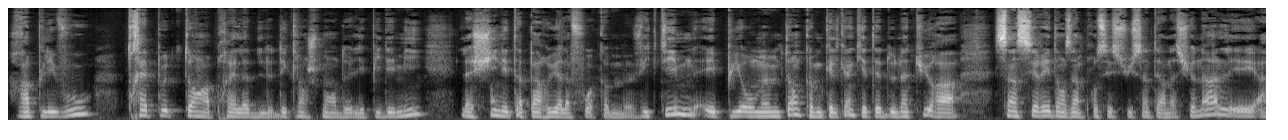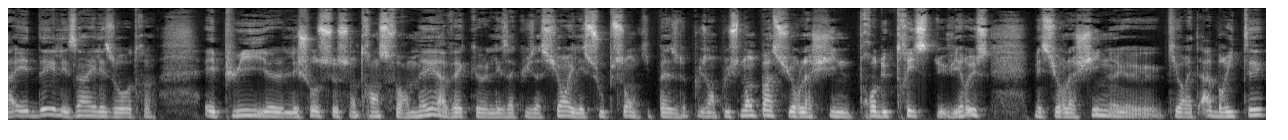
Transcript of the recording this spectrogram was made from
rappelez-vous, Très peu de temps après le déclenchement de l'épidémie, la Chine est apparue à la fois comme victime et puis en même temps comme quelqu'un qui était de nature à s'insérer dans un processus international et à aider les uns et les autres. Et puis euh, les choses se sont transformées avec euh, les accusations et les soupçons qui pèsent de plus en plus, non pas sur la Chine productrice du virus, mais sur la Chine euh, qui aurait abrité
